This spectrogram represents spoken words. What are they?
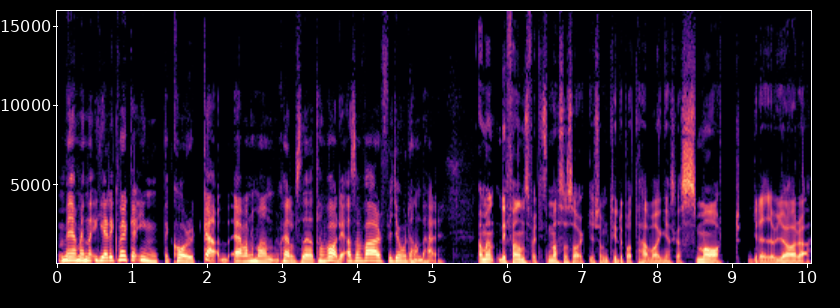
Men jag menar, Erik verkar inte korkad, även om han själv säger att han var det. Alltså varför gjorde han det här? Ja, men det fanns faktiskt massa saker som tydde på att det här var en ganska smart grej att göra.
